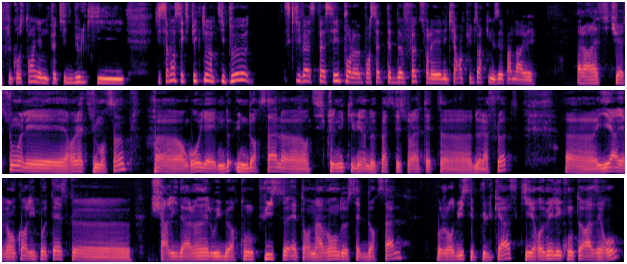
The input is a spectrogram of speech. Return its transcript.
flux constant. Il y a une petite bulle qui, qui s'avance. Explique-nous un petit peu ce qui va se passer pour, pour cette tête de flotte sur les, les 48 heures qui nous est de l'arrivée. Alors la situation, elle est relativement simple. Euh, en gros, il y a une, dorsale euh, anticyclonique qui vient de passer sur la tête euh, de la flotte. Hier, il y avait encore l'hypothèse que Charlie Dalin et Louis Burton puissent être en avant de cette dorsale. Aujourd'hui, c'est plus le cas, ce qui remet les compteurs à zéro.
